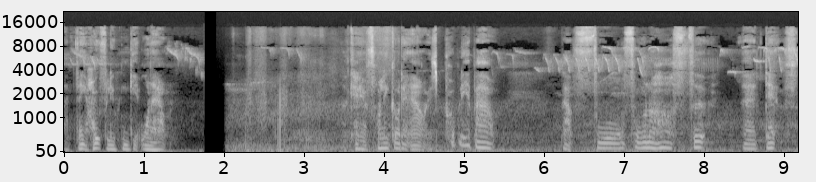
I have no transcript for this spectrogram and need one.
and think hopefully we can get one out. Okay, I finally got it out. It's probably about about four, four and a half foot uh, depth.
